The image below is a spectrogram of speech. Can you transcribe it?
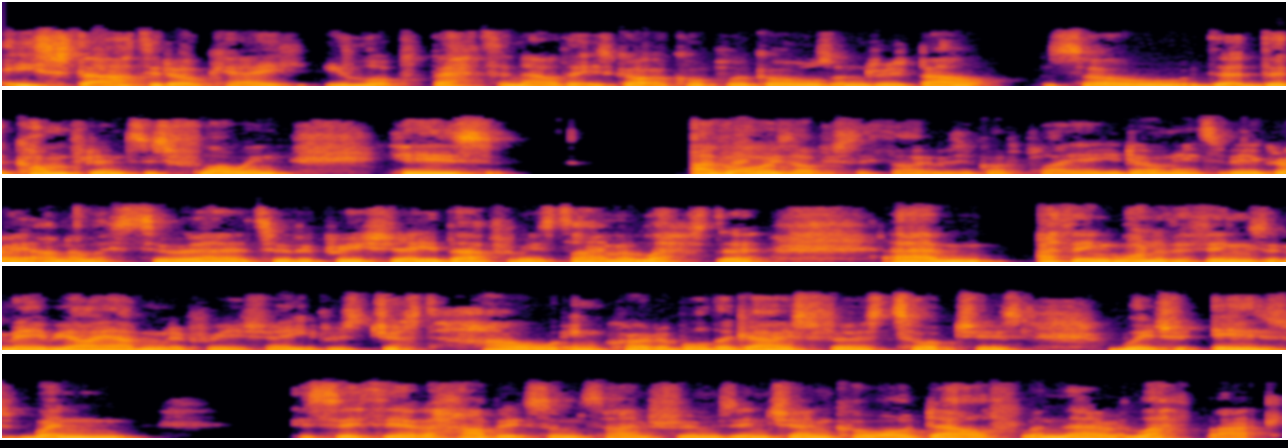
he started okay. He looks better now that he's got a couple of goals under his belt. So the, the confidence is flowing. His I've always obviously thought he was a good player. You don't need to be a great analyst to uh, to have appreciated that from his time at Leicester. Um, I think one of the things that maybe I hadn't appreciated was just how incredible the guy's first touch is, which is when City have a habit sometimes from Zinchenko or Delph when they're at left back.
